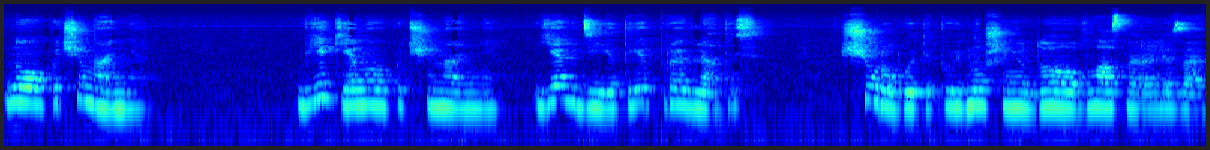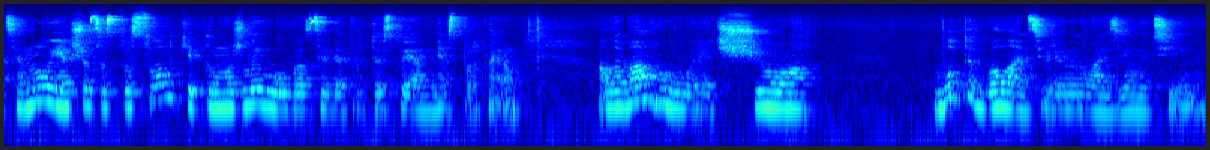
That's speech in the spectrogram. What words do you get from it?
нове починання. В яке нове починання? Як діяти, як проявлятись? Що робити по відношенню до власної реалізації? Ну, якщо це стосунки, то можливо у вас йде протистояння з партнером. Але вам говорять, що будьте в балансі, в рівновазі емоційної.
